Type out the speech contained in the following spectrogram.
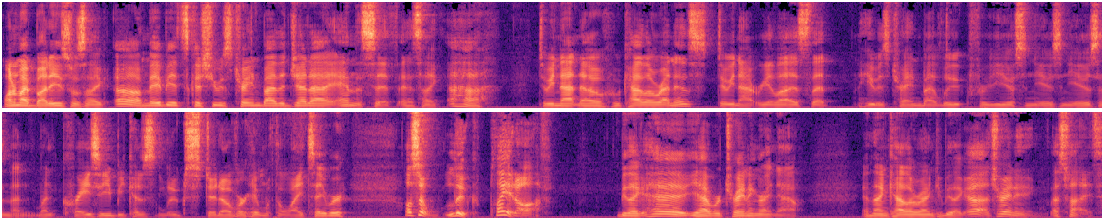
One of my buddies was like, oh, maybe it's because she was trained by the Jedi and the Sith. And it's like, uh, do we not know who Kylo Ren is? Do we not realize that he was trained by Luke for years and years and years and then went crazy because Luke stood over him with a lightsaber? Also, Luke, play it off. Be like, hey, yeah, we're training right now. And then Kylo Ren could be like, ah, training, let's fight.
